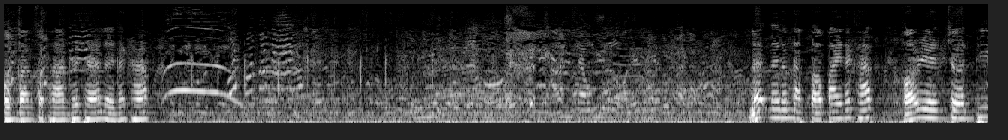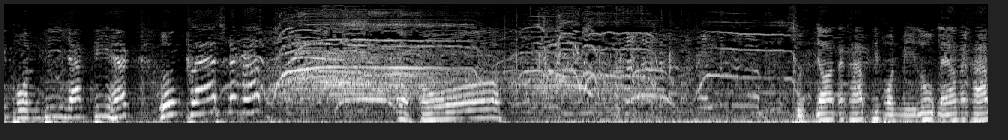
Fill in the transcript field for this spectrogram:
คนบางสะพานแท้ๆเลยนะครับ และในลำดับต่อไปนะครับ ขอเรียนเชิญพี่พล พี่ยักษ์ พี่แฮกวงคลาสนะครับ โอ้โห สุดยอดนะครับ พี่พลมีลูกแล้วนะครับ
